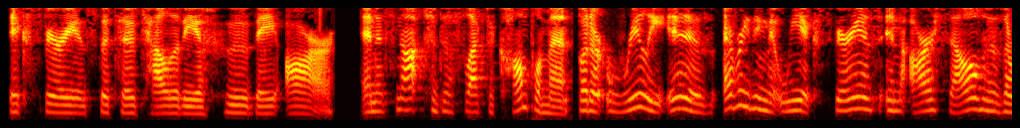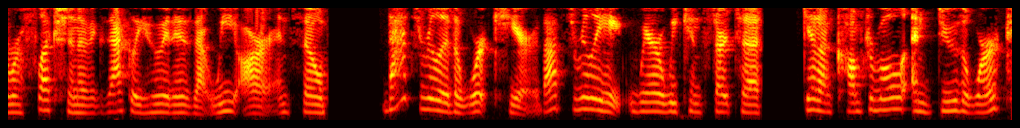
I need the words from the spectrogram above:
experience the totality of who they are. And it's not to deflect a compliment, but it really is everything that we experience in ourselves is a reflection of exactly who it is that we are. And so that's really the work here. That's really where we can start to get uncomfortable and do the work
